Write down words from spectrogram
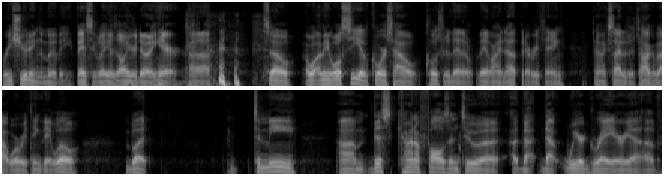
reshooting the movie. Basically, is all you're doing here. Uh, so I mean, we'll see, of course, how closer they they line up and everything. And I'm excited to talk about where we think they will. But to me, um, this kind of falls into a, a that that weird gray area of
